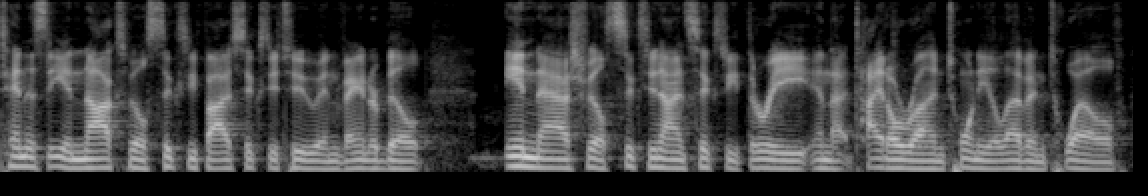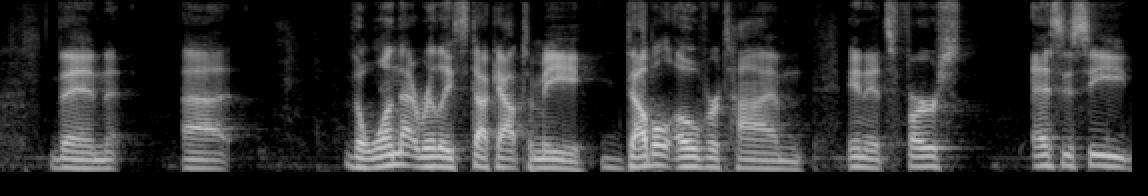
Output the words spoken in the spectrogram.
Tennessee and Knoxville 65-62 and Vanderbilt in Nashville 69-63 in that title run 2011-12. Then uh, the one that really stuck out to me, double overtime in its first SEC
